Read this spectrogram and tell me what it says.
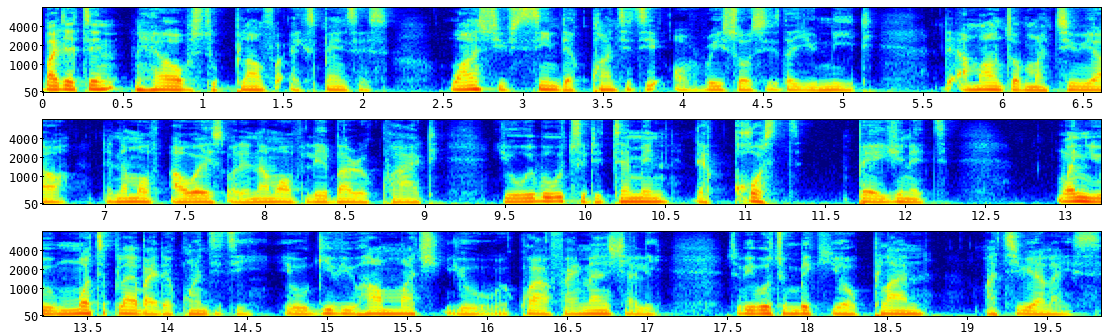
budgeting helps to plan for expenses. Once you've seen the quantity of resources that you need, the amount of material, the number of hours, or the number of labor required, you'll be able to determine the cost per unit. When you multiply by the quantity, it will give you how much you require financially to be able to make your plan materialize.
